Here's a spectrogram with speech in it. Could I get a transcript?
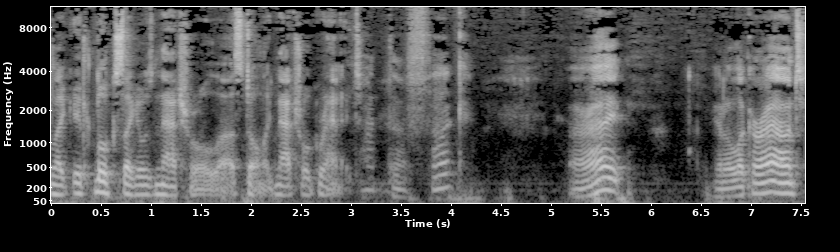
like it looks like it was natural uh, stone, like natural granite. What the fuck. All right, I'm gonna look around,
